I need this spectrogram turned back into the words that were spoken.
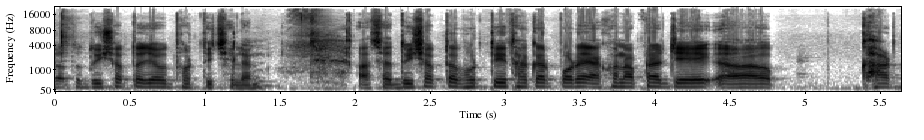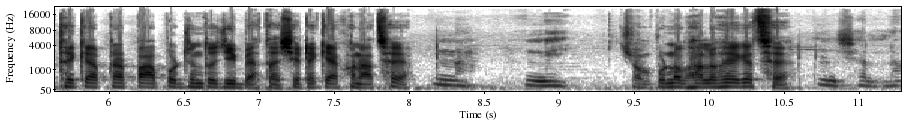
গত দুই সপ্তাহ যাবত ভর্তি ছিলেন। আচ্ছা দুই সপ্তাহ ভর্তি থাকার পরে এখন আপনার যে ঘাড় থেকে আপনার পা পর্যন্ত যে ব্যথা সেটা কি এখন আছে? না নেই। সম্পূর্ণ ভালো হয়ে গেছে? ইনশাল্লাহ।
